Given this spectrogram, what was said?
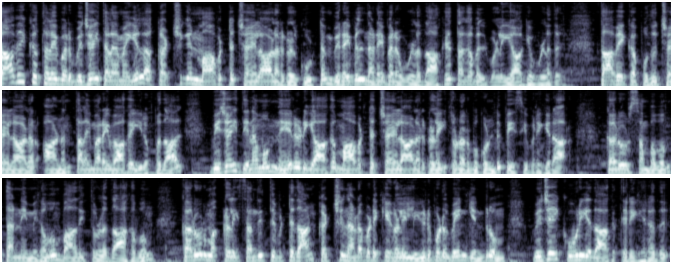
தாவேக தலைவர் விஜய் தலைமையில் அக்கட்சியின் மாவட்ட செயலாளர்கள் கூட்டம் விரைவில் நடைபெற உள்ளதாக தகவல் வெளியாகியுள்ளது. தாவேக பொதுச் செயலாளர் ஆனந்த் தலைமறைவாக இருப்பதால் விஜய் தினமும் நேரடியாக மாவட்ட செயலாளர்களை தொடர்பு கொண்டு பேசி வருகிறார். கரூர் சம்பவம் தன்னை மிகவும் பாதித்துள்ளதாகவும் கரூர் மக்களை சந்தித்துவிட்டுதான் கட்சி நடவடிக்கைகளில் ஈடுபடுவேன் என்றும் விஜய் கூறியதாக தெரிகிறது.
